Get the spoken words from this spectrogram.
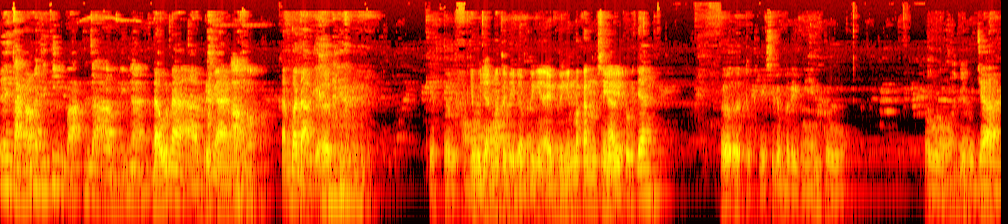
Eh tanggal masih timpa entah abringan. Dauna abringan. Oh. Kan badag eh. gitu. Ya hujan mah tuh juga beringin, eh beringin mah kan si hujan. Heeh tuh kieu siga beringin tuh Tuh, di hujan.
